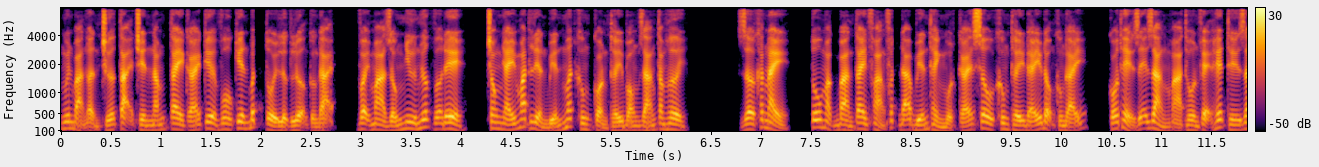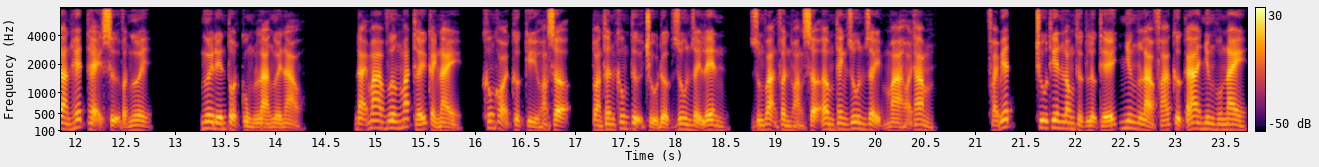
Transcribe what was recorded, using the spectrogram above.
nguyên bản ẩn chứa tại trên nắm tay cái kia vô kiên bất tồi lực lượng cường đại, vậy mà giống như nước vỡ đê, trong nháy mắt liền biến mất không còn thấy bóng dáng tăm hơi. Giờ khắc này, tô mặc bàn tay phảng phất đã biến thành một cái sâu không thấy đáy động không đáy, có thể dễ dàng mà thôn vệ hết thế gian hết thể sự vật ngươi. Ngươi đến tột cùng là người nào? Đại ma vương mắt thấy cảnh này, không khỏi cực kỳ hoảng sợ, toàn thân không tự chủ được run dày lên, dùng vạn phần hoảng sợ âm thanh run dậy mà hỏi thăm. Phải biết, chu thiên long thực lực thế nhưng là phá cực a nhưng hôm nay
